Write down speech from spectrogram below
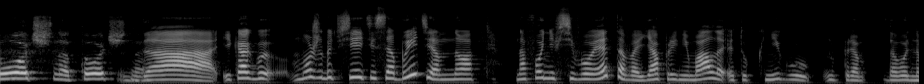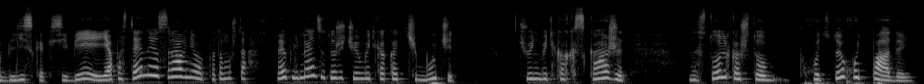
Точно, точно. Да, и как бы, может быть, все эти события, но на фоне всего этого я принимала эту книгу, ну, прям довольно близко к себе, и я постоянно ее сравнивала, потому что моя племянница тоже что-нибудь как отчебучит, что-нибудь как скажет, настолько, что хоть стой, хоть падай.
